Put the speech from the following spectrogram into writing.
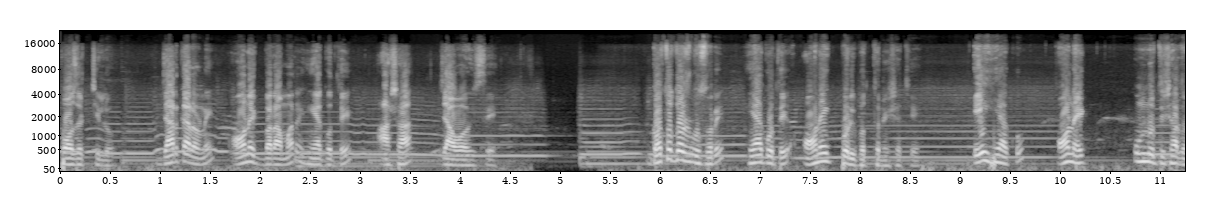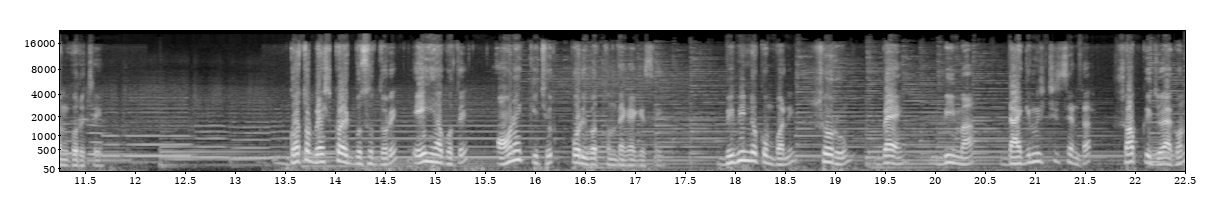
প্রজেক্ট ছিল, যার কারণে অনেকবার আমার হিয়াকোতে আসা যাওয়া হয়েছে। গত দশ বছরে হিয়াকোতে অনেক পরিবর্তন এসেছে। এই হিয়াকো অনেক উন্নতি সাধন করেছে। গত বেশ কয়েক বছর ধরে এই হিয়াকোতে অনেক কিছুর পরিবর্তন দেখা গেছে। বিভিন্ন কোম্পানির শোরুম ব্যাংক বিমা ডায়াগনস্টিক সেন্টার সবকিছু এখন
